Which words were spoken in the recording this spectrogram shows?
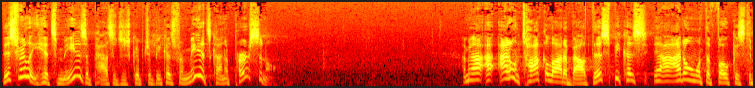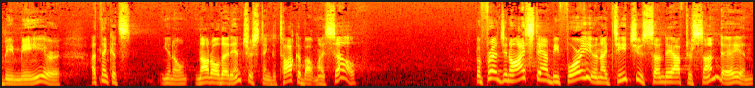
this really hits me as a passage of scripture because for me it's kind of personal. I mean, I, I don't talk a lot about this because I don't want the focus to be me, or I think it's you know, not all that interesting to talk about myself. But, friends, you know, I stand before you and I teach you Sunday after Sunday, and,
